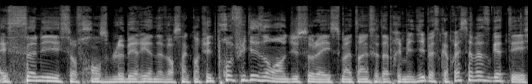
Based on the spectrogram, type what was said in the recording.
Et Sunny sur France Bleu Berry à 9h58. Profitez-en hein, du soleil ce matin et cet après-midi parce qu'après ça va se gâter.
